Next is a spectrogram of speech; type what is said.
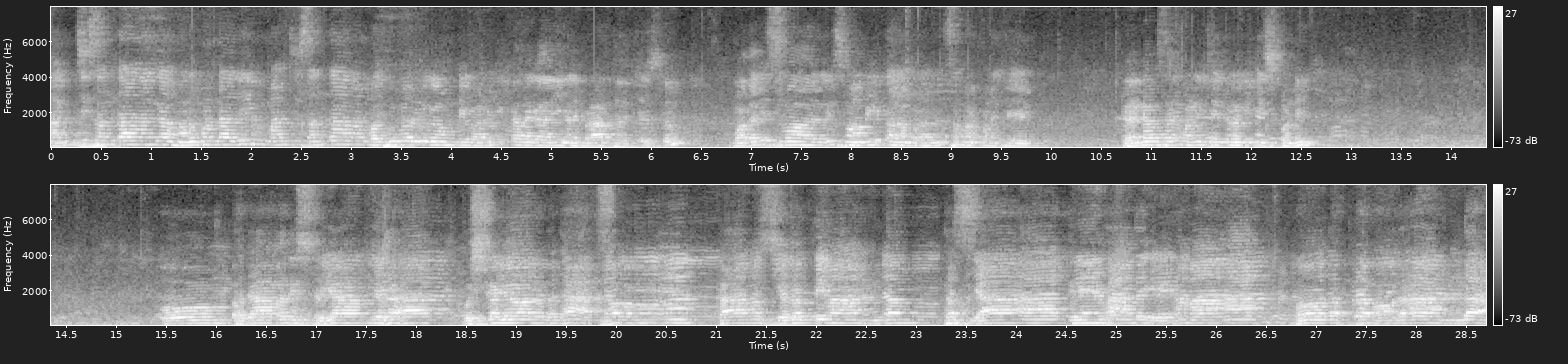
మంచి సంతానంగా ఉండాలి మంచి సంతానం వధువరులుగా ఉండే వారికి కలగాలి అని ప్రార్థన చేస్తూ మొదటి స్వామి స్వామికి తన తలంపరాలను సమర్పణ చేయండి. రెండవసారి మళ్ళీ చేతిలోకి తీసుకోండి. ఓం ప్రజాపతి స్త్రియాం పుష్కయోర్దధాత్సవం కామస్య తృప్తిమానందం తస్యాగ్నే పాదయే నమః మోదః ప్రమోదానందः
